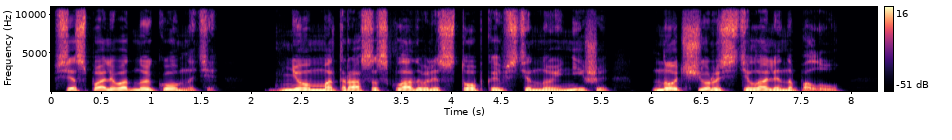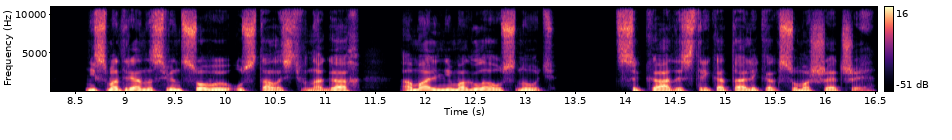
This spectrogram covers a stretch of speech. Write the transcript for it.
Все спали в одной комнате. Днем матрасы складывали стопкой в стенной нише, ночью расстилали на полу. Несмотря на свинцовую усталость в ногах, Амаль не могла уснуть. Цикады стрекотали, как сумасшедшие.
